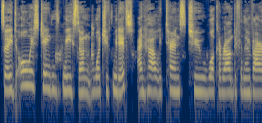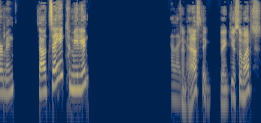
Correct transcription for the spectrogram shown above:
So it always changes based on what you feed it and how it turns to walk around different environments. So I'd say a chameleon. I like that. Fantastic. Thank you so much.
